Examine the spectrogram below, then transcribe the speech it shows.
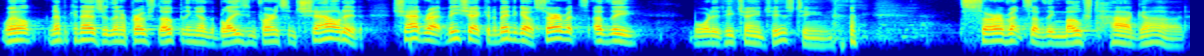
Well, Nebuchadnezzar then approached the opening of the blazing furnace and shouted, Shadrach, Meshach, and Abednego, servants of the, boy, did he change his tune, servants of the Most High God,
